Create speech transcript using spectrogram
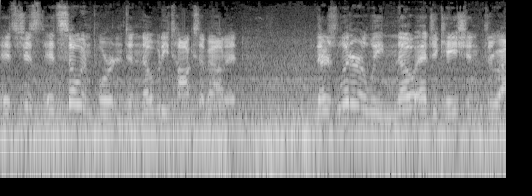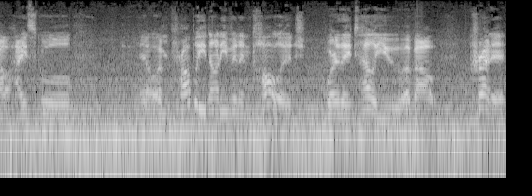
it's just it's so important and nobody talks about it. There's literally no education throughout high school and probably not even in college where they tell you about credit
